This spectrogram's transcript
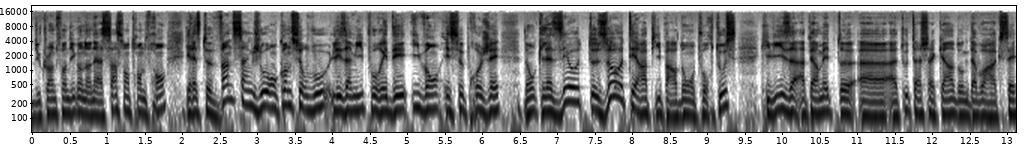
du crowdfunding, on en est à 530 francs. Il reste 25 jours. On compte sur vous, les amis, pour aider Yvan et ce projet. Donc la zoothérapie, pardon, pour tous, qui vise à permettre euh, à, à tout à chacun donc d'avoir accès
